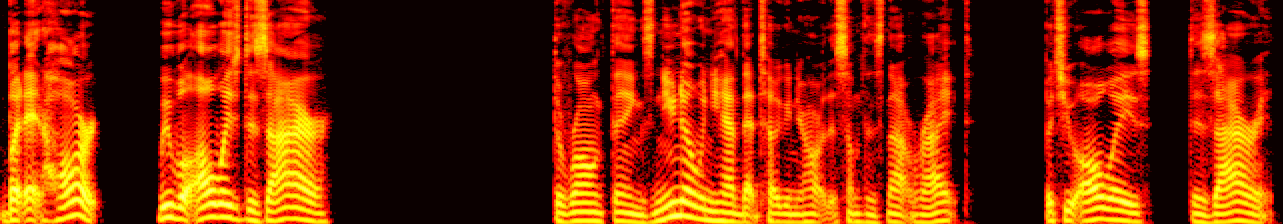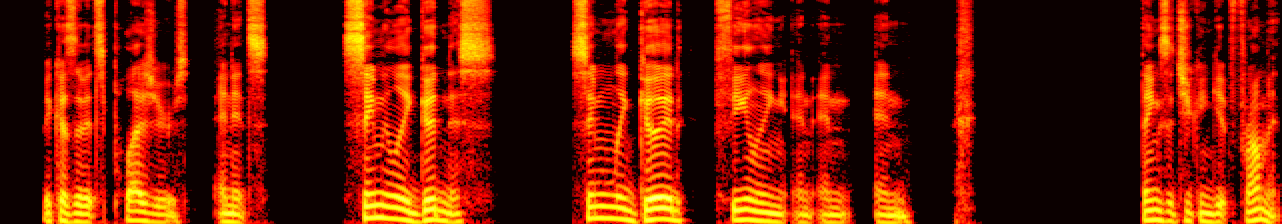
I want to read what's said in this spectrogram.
But at heart, we will always desire the wrong things. And you know when you have that tug in your heart that something's not right, but you always desire it because of its pleasures and its seemingly goodness seemingly good feeling and and and things that you can get from it.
